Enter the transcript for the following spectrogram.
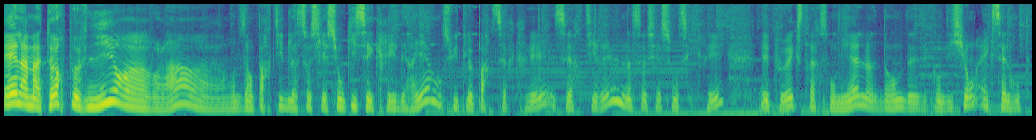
Et l'amateur peut venir euh, euh, en faisant partie de l'association qui s'est créée derrière. Ensuite, le parc s'est retiré, une association s'est créée et peut extraire son miel dans des conditions excellentes.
